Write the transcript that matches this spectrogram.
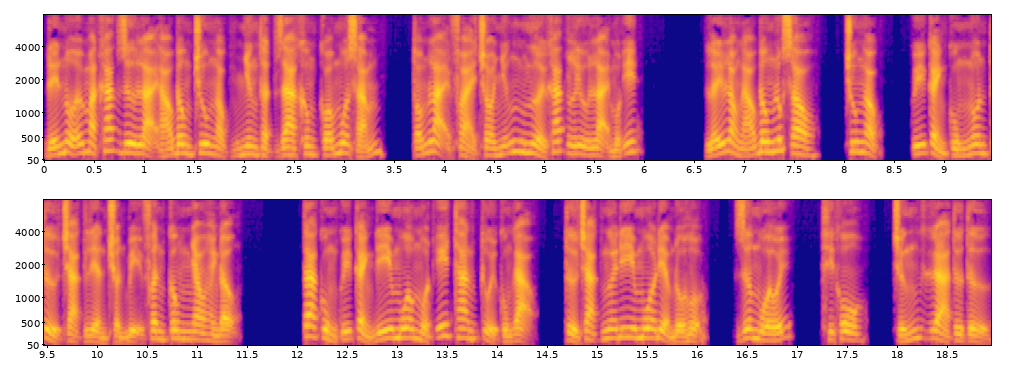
đến nỗi mặt khác dư lại áo đông Chu Ngọc nhưng thật ra không có mua sắm, tóm lại phải cho những người khác lưu lại một ít. Lấy lòng áo đông lúc sau, Chu Ngọc, quý cảnh cùng nôn tử chạc liền chuẩn bị phân công nhau hành động. Ta cùng quý cảnh đi mua một ít than tuổi cùng gạo, tử chạc ngươi đi mua điểm đồ hộp, dưa muối, thịt khô, trứng, gà từ từ,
